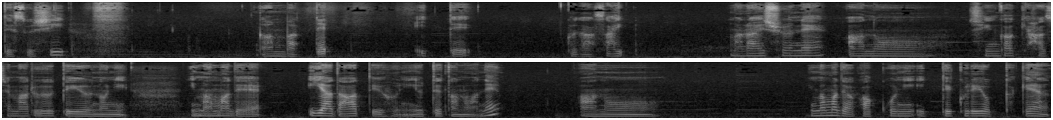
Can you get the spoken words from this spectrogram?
ですし頑張って行ってください。まあ、来週ねあの新学期始まるっていうのに今まで嫌だっていうふうに言ってたのはねあの今までは学校に行ってくれよったけん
